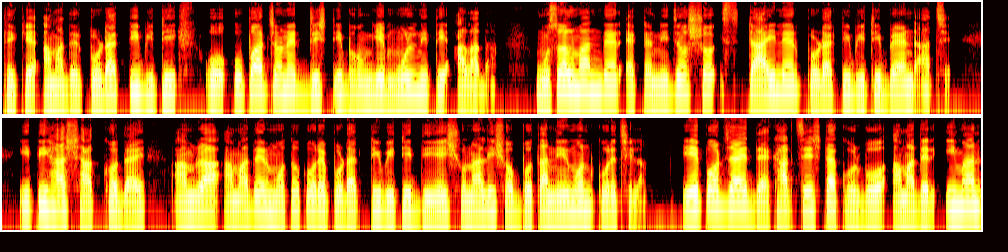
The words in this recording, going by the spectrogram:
থেকে আমাদের প্রোডাক্টিভিটি ও উপার্জনের দৃষ্টিভঙ্গি মূলনীতি আলাদা। মুসলমানদের একটা নিজস্ব স্টাইলের প্রোডাক্টিভিটি ব্র্যান্ড আছে। ইতিহাস সাক্ষ্য দেয়, আমরা আমাদের মতো করে প্রোডাক্টিভিটি দিয়েই সোনালী সভ্যতা নির্মাণ করেছিলাম। এ পর্যায়ে দেখার চেষ্টা করব আমাদের ইমান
